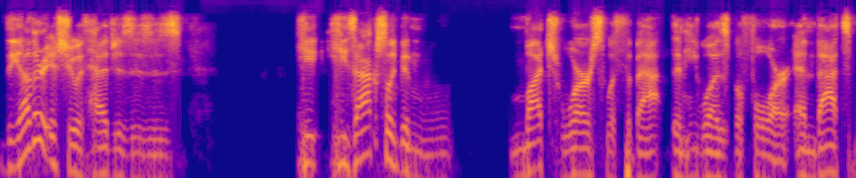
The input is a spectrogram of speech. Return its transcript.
the other issue with Hedges is is he he's actually been much worse with the bat than he was before, and that's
